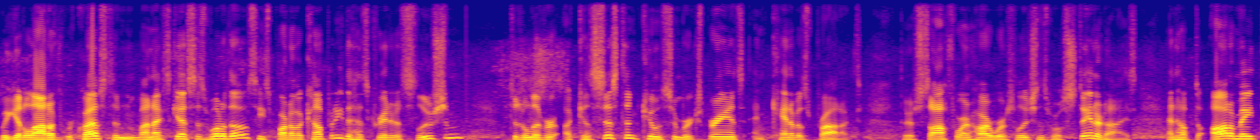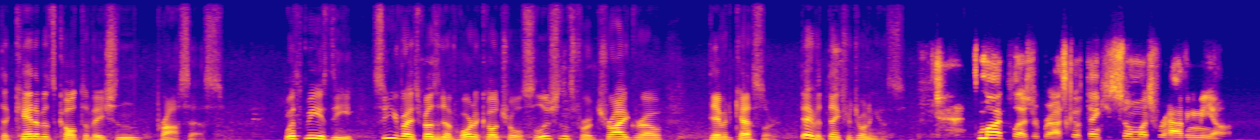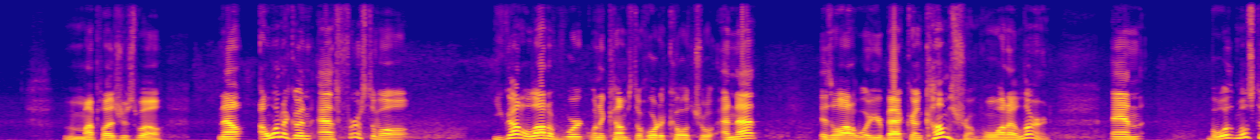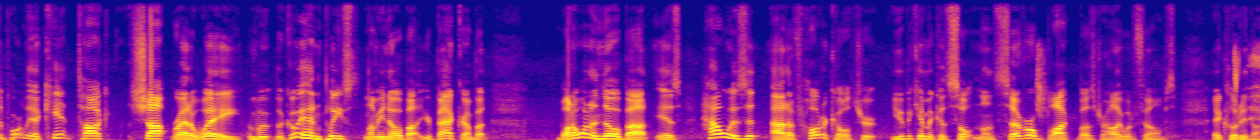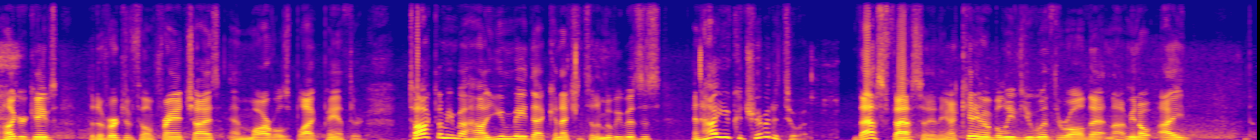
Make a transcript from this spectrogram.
We get a lot of requests, and my next guest is one of those. He's part of a company that has created a solution to deliver a consistent consumer experience and cannabis product. Their software and hardware solutions will standardize and help to automate the cannabis cultivation process. With me is the Senior Vice President of Horticultural Solutions for TriGrow, David Kessler. David, thanks for joining us. It's my pleasure, Brasco. Thank you so much for having me on. My pleasure as well. Now, I want to go and ask first of all, you got a lot of work when it comes to horticultural, and that is a lot of where your background comes from, from what I learned. And but what, most importantly, I can't talk shop right away. Go ahead and please let me know about your background. But what I want to know about is how is it out of horticulture you became a consultant on several blockbuster Hollywood films, including The Hunger Games, the Divergent film franchise, and Marvel's Black Panther. Talk to me about how you made that connection to the movie business and how you contributed to it. That's fascinating. I can't even believe you went through all that. And I, you know, I,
